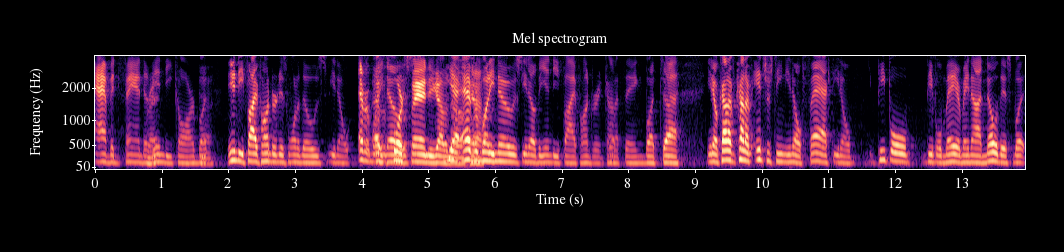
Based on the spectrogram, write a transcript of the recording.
avid fan of Right. IndyCar, but Yeah. Indy 500 is one of those, you know, everybody As a knows. sports fan, you got to yeah, know. everybody knows, you know, the Indy 500 kind of thing. But uh, you know, kind of kind of interesting, you know, fact. You know, people people may or may not know this, but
